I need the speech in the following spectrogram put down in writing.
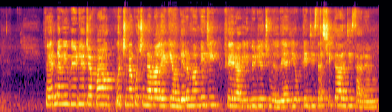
ਫਿਰ ਨਵੀਂ ਵੀਡੀਓ 'ਚ ਆਪਾਂ ਕੁਝ ਨਾ ਕੁਝ ਨਵਾਂ ਲੈ ਕੇ ਆਉਂਦੇ ਰਵਾਂਗੇ ਜੀ। ਫਿਰ ਅਗਲੀ ਵੀਡੀਓ 'ਚ ਮਿਲਦੇ ਹਾਂ ਜੀ। ਓਕੇ ਜੀ, ਸਤਿ ਸ਼੍ਰੀ ਅਕਾਲ ਜੀ ਸਾਰਿਆਂ ਨੂੰ।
